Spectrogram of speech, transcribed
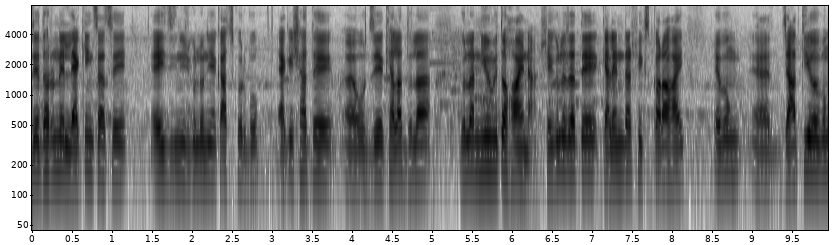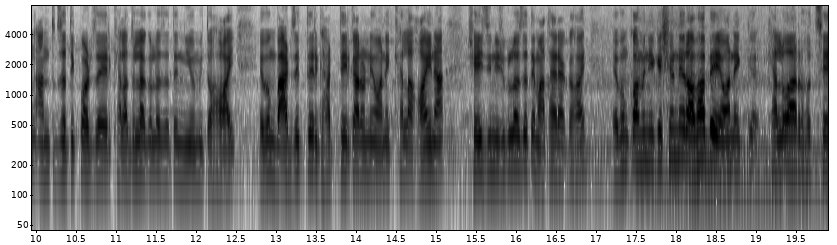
যে ধরনের ল্যাকিংস আছে, এই জিনিসগুলো নিয়ে কাজ করব। একই সাথে যে খেলাধুলাগুলো নিয়মিত হয় না, সেগুলো যাতে ক্যালেন্ডার ফিক্স করা হয় এবং জাতীয় এবং আন্তর্জাতিক পর্যায়ের খেলাধুলাগুলো যাতে নিয়মিত হয় এবং বাজেটের ঘাটতির কারণে অনেক খেলা হয় না, সেই জিনিসগুলো যাতে মাথায় রাখা হয় এবং কমিউনিকেশনের অভাবে অনেক খেলোয়াড় হচ্ছে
